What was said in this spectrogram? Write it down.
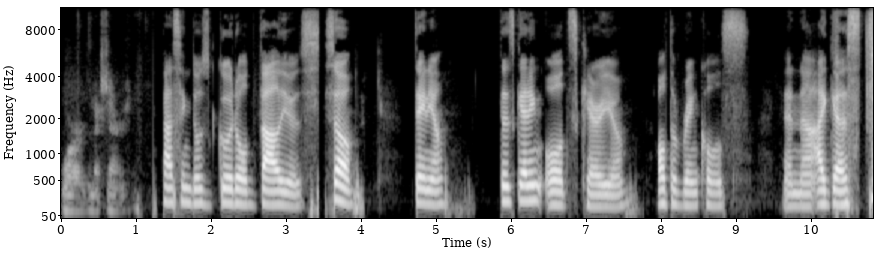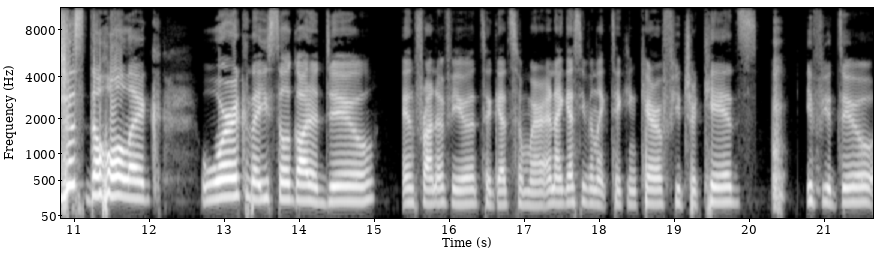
for the next generation. Passing those good old values. So, Daniel, does getting old scare you? All the wrinkles, and uh, I guess just the whole like work that you still gotta do in front of you to get somewhere, and I guess even like taking care of future kids if you do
